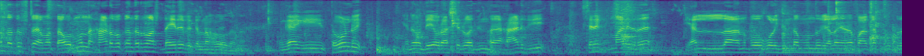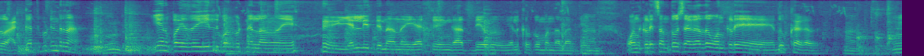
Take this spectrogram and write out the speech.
ಒಂದು ಅದೃಷ್ಟ. ಮತ್ತು ಅವ್ರ ಮುಂದೆ ಹಾಡ್ಬೇಕಂದ್ರೂ ಅಷ್ಟು ಧೈರ್ಯ ಬೇಕಲ್ಲ ನಮ್ಗೆ. ಹಂಗಾಗಿ ತೊಗೊಂಡ್ವಿ. ಏನೋ ದೇವ್ರ ಆಶೀರ್ವಾದದಿಂದ ಹಾಡಿದ್ವಿ ಸೆಲೆಕ್ಟ್ ಮಾಡಿದ್ರೆ ಎಲ್ಲ ಅನುಭವಗಳು ಹಿಂದೆ ಮುಂದೆ ಎಲ್ಲ ನೆನಪು ಆಗತ್ಬಿಟ್ರು ಅಗ್ಗತ್ ಬಿಟ್ಟಿನ್ರಿ ನಾ ಏನಪ್ಪ ಇದು ಇಲ್ಲಿ ಬಂದ್ಬಿಟ್ನಲ್ಲ ನಾನು? ಎಲ್ಲಿದ್ದೆ ನಾನು? ಯಾಕೆ ಹಿಂಗೆ ಆತ ದೇವರು? ಎಲ್ಲಿ ಕರ್ಕೊಂಬಂದಲ್ಲ ಅಂತೇಳಿ ಒಂದು ಕಡೆ ಸಂತೋಷ ಆಗೋದು ಒಂದು ಕಡೆ ದುಃಖ ಆಗೋದು. ಹ್ಞೂ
